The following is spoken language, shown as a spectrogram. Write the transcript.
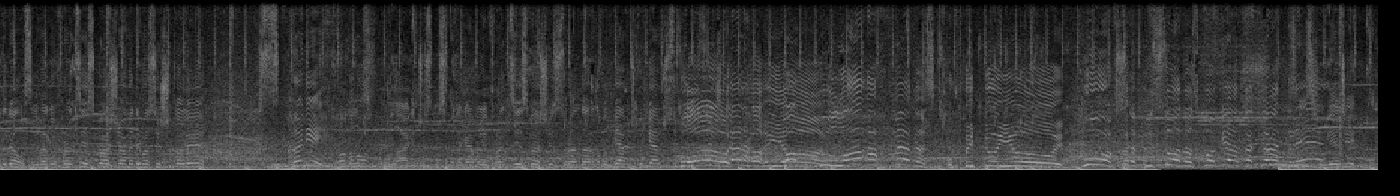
atgal Silvenui Francisko, šio metimas iš toli. Skaniai. Ogalos. Lagičius nusimeta kamuolį Francisko, šis suranda Arną Butkevičių. Butkevičius į aikštelę. Abdullah Ahmedas. Ujujui. Koks epizodas, kokia ataka Andrės. Šiauliečiai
